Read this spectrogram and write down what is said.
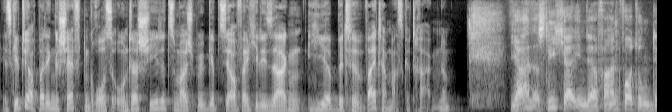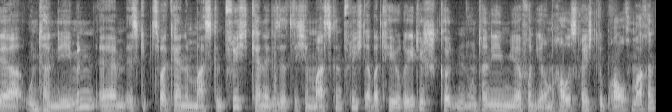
Es gibt ja auch bei den Geschäften große Unterschiede. Zum Beispiel gibt es ja auch welche, die sagen, hier bitte weiter Maske tragen, ne? Ja, das liegt ja in der Verantwortung der Unternehmen. Ähm, es gibt zwar keine Maskenpflicht, keine gesetzliche Maskenpflicht, aber theoretisch könnten Unternehmen ja von ihrem Hausrecht Gebrauch machen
